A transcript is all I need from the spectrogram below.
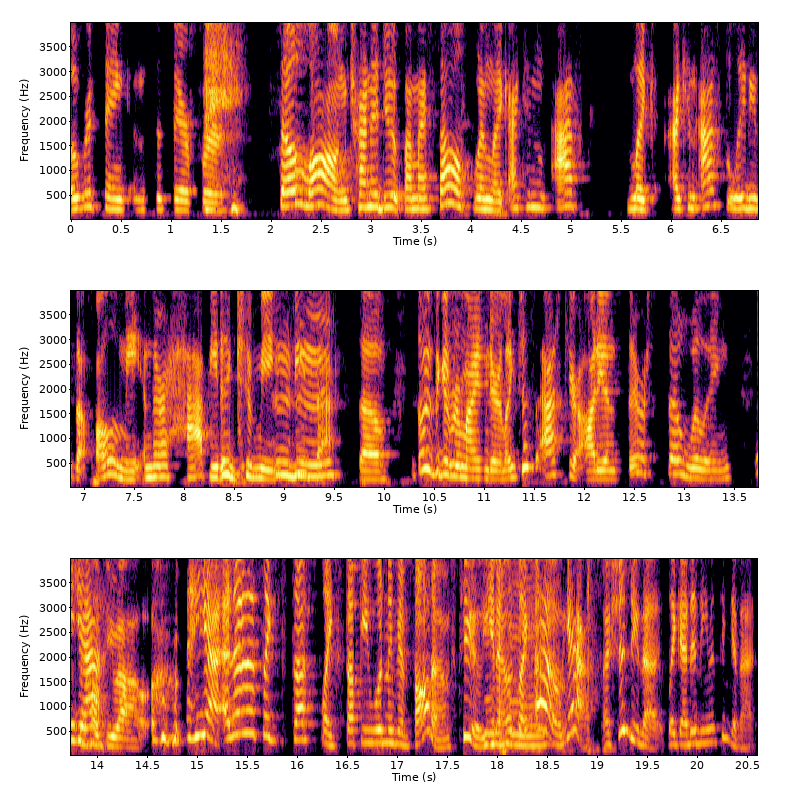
overthink and sit there for so long trying to do it by myself when like I can ask like I can ask the ladies that follow me and they're happy to give me mm-hmm. feedback. So it's always a good reminder. Like just ask your audience. They're so willing to yeah. help you out. yeah. And then it's like that's like stuff you wouldn't even thought of too. You know, mm-hmm. it's like, mm-hmm. oh yeah, I should do that. Like I didn't even think of that.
